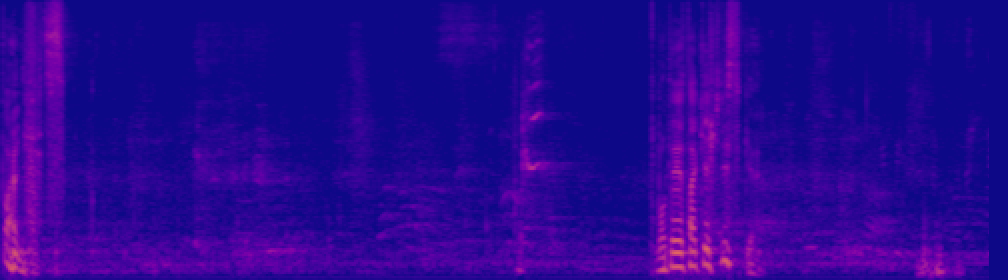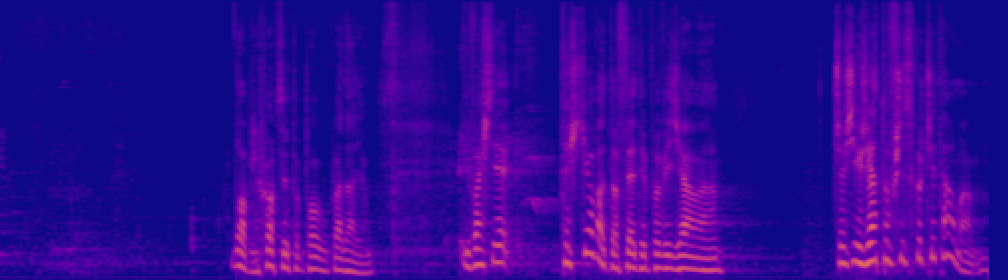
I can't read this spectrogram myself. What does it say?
Koniec. Bo to jest takie śliskie. Dobrze, chłopcy to poukładają. I właśnie teściowa to wtedy powiedziała, przecież ja to wszystko czytałam.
